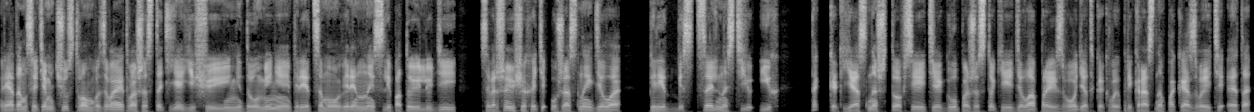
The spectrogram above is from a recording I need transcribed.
Рядом с этим чувством вызывает ваша статья еще и недоумение перед самоуверенной слепотой людей, совершающих эти ужасные дела, перед бесцельностью их, так как ясно, что все эти глупо жестокие дела производят, как вы прекрасно показываете это,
